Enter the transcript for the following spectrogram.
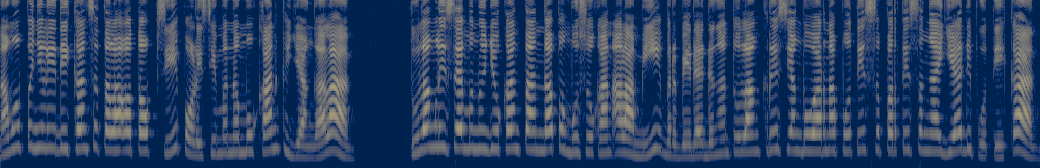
Namun penyelidikan setelah otopsi, polisi menemukan kejanggalan. Tulang Lisen menunjukkan tanda pembusukan alami berbeda dengan tulang Chris yang berwarna putih seperti sengaja diputihkan.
